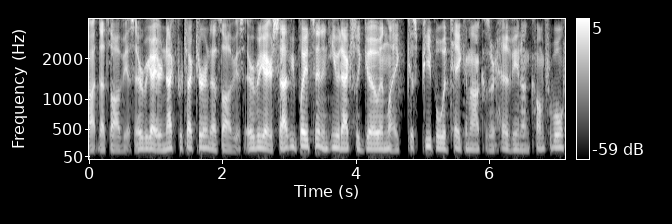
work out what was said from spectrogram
uh, that's obvious. Everybody got your neck protector? That's obvious. Everybody got your SAPI plates in?" And he would actually go and like, because people would take them out because they're heavy and uncomfortable.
